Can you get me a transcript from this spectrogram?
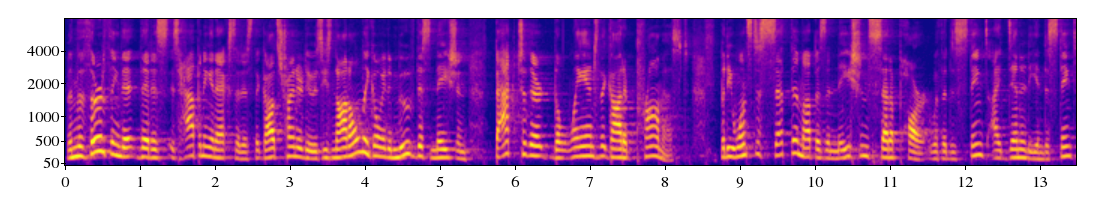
But the third thing that, that is, is happening in Exodus that God's trying to do is He's not only going to move this nation back to their, the land that God had promised, but he wants to set them up as a nation set apart with a distinct identity and distinct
